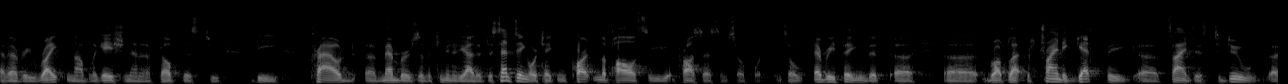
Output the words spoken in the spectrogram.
have every right and obligation and have felt this to be proud uh, members of the community, either dissenting or taking part in the policy process and so forth. And so everything that uh, uh, was trying to get the uh, scientists to do, uh,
